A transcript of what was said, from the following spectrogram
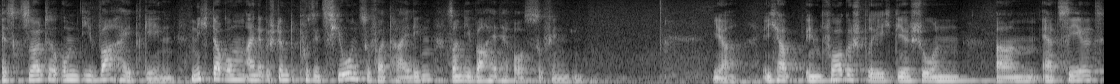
Es sollte um die Wahrheit gehen, nicht darum, eine bestimmte Position zu verteidigen, sondern die Wahrheit herauszufinden. Ja, ich habe im Vorgespräch dir schon ähm, erzählt,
